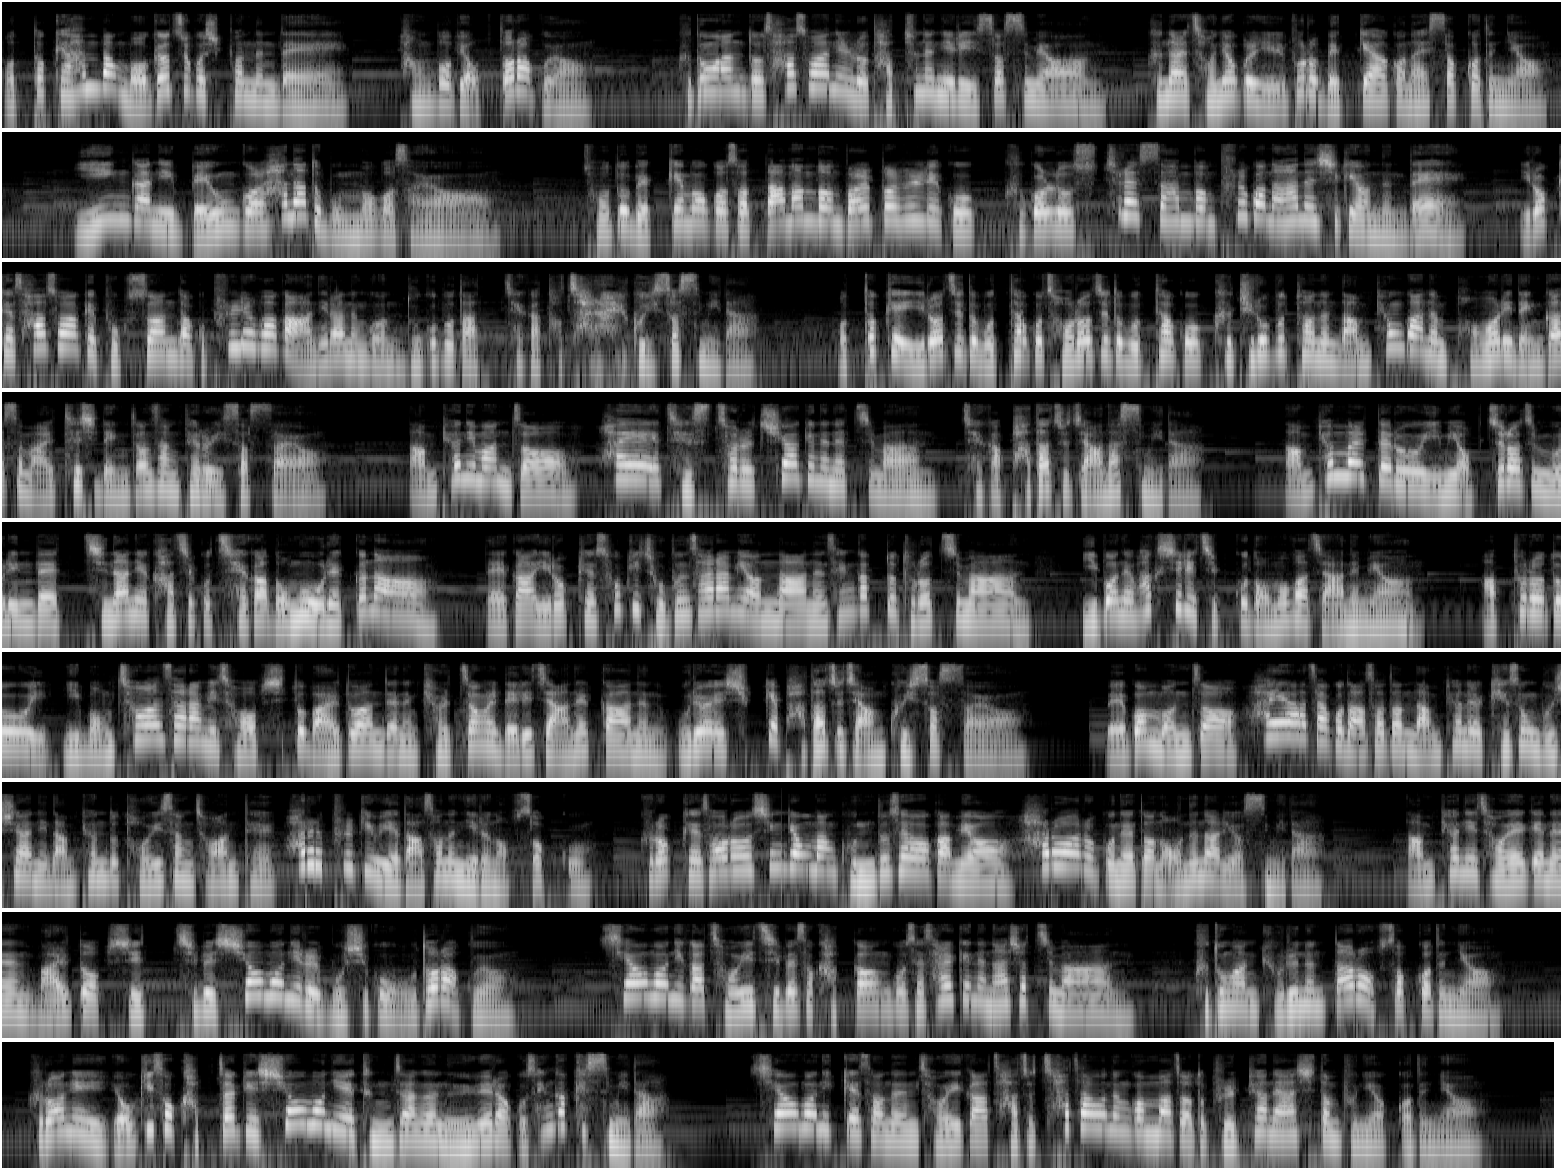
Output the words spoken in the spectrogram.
어떻게 한 방 먹여주고 싶었는데 방법이 없더라고요. 그동안도 사소한 일로 다투는 일이 있었으면 그날 저녁을 일부러 맵게 하거나 했었거든요. 이 인간이 매운 걸 하나도 못 먹어서요. 저도 맵게 먹어서 땀 한 번 뻘뻘 흘리고 그걸로 스트레스 한 번 풀거나 하는 식이었는데 이렇게 사소하게 복수한다고 풀릴 화가 아니라는 건 누구보다 제가 더 잘 알고 있었습니다. 어떻게 이러지도 못하고 저러지도 못하고 그 뒤로부터는 남편과는 벙어리 냉가슴 앓듯이 냉전 상태로 있었어요. 남편이 먼저 화해의 제스처를 취하기는 했지만 제가 받아주지 않았습니다. 남편 말대로 이미 엎질러진 물인데 지난 일 가지고 제가 너무 오래 끄나 내가 이렇게 속이 좁은 사람이었나 하는 생각도 들었지만 이번에 확실히 짚고 넘어가지 않으면 앞으로도 이- 이 멍청한 사람이 저 없이 또 말도 안 되는 결정을 내리지 않을까 하는 우려에 쉽게 받아주지 않고 있었어요. 매번 먼저 화해하자고 나서던 남편을 계속 무시하니 남편도 더 이상 저한테 화를 풀기 위해 나서는 일은 없었고 그렇게 서로 신경만 곤두세워가며 하루하루 보내던 어느 날이었습니다. 남편이 저에게는 말도 없이 집에 시어머니를 모시고 오더라고요. 시어머니가 저희 집에서 가까운 곳에 살기는 하셨지만 그동안 교류는 따로 없었거든요. 그러니 여기서 갑자기 시어머니의 등장은 의외라고 생각했습니다. 시어머니께서는 저희가 자주 찾아오는 것마저도 불편해 하시던 분이었거든요.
